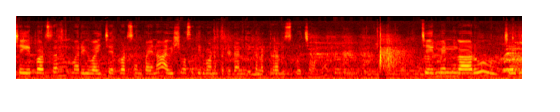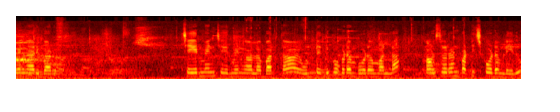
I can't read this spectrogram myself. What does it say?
చైర్పర్సన్ మరియు వైస్ చైర్పర్సన్ పైన అవిశ్వాస తీర్మానం పెట్టడానికి కలెక్టర్ ఆఫీస్కి వచ్చాము చైర్మన్ గారు చైర్మన్ గారి భర్ చైర్మన్ చైర్మన్ వాళ్ళ భర్త ఒంటెద్దుకోవడం పోవడం వల్ల కౌన్సిలర్ని పట్టించుకోవడం లేదు.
